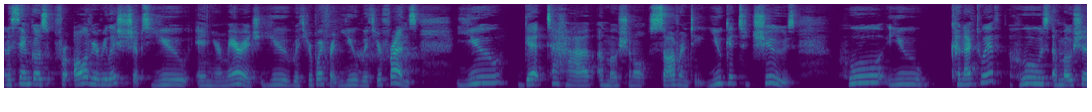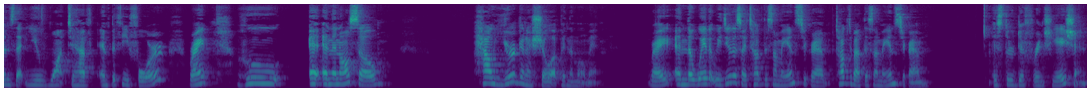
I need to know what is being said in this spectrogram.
And the same goes for all of your relationships you in your marriage, you with your boyfriend, you with your friends. You get to have emotional sovereignty. You get to choose who you connect with, whose emotions that you want to have empathy for, right? Who, and then also how you're going to show up in the moment, right? And the way that we do this, I talked this on my Instagram, talked about this on my Instagram is through differentiation.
